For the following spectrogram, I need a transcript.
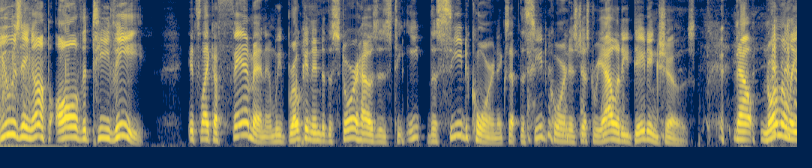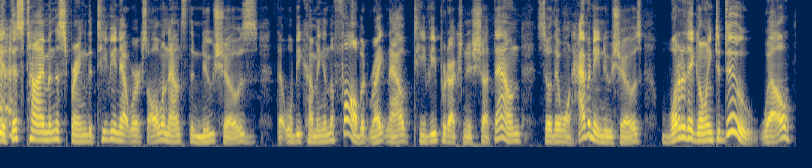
using up all the TV. It's like a famine, and we've broken into the storehouses to eat the seed corn, except the seed corn is just reality dating shows. Now, normally at this time in the spring, the TV networks all announce the new shows that will be coming in the fall, but right now, TV production is shut down, so they won't have any new shows. What are they going to do? Well,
